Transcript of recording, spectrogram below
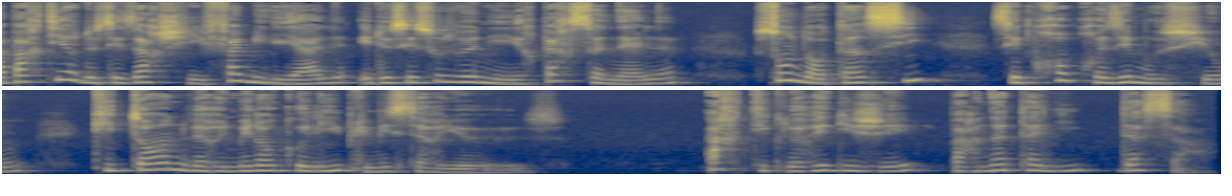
à partir de ses archives familiales et de ses souvenirs personnels, sondant ainsi ses propres émotions qui tendent vers une mélancolie plus mystérieuse. Article rédigé par Nathalie Dassa.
